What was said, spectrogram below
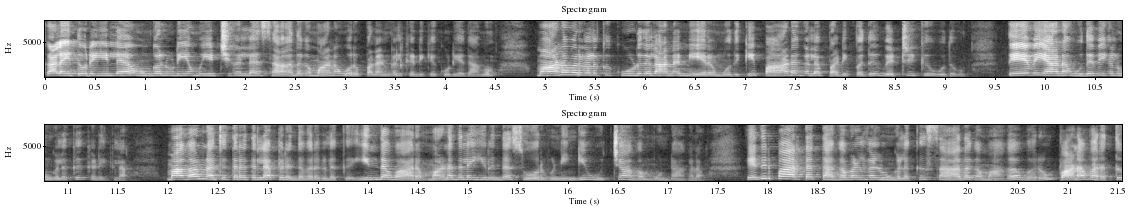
கலைத்துறையில் உங்களுடைய முயற்சிகளில் சாதகமான ஒரு பலன்கள் கிடைக்கக்கூடியதாகும். மாணவர்களுக்கு கூடுதலான நேரம் ஒதுக்கி பாடங்களை படிப்பது வெற்றிக்கு உதவும். தேவையான உதவிகள் உங்களுக்கு கிடைக்கலாம். மகம் நட்சத்திரத்தில் பிறந்தவர்களுக்கு இந்த வாரம் மனதில் இருந்த சோர்வு நீங்கி உற்சாகம் உண்டாகலாம். எதிர்பார்த்த தகவல்கள் உங்களுக்கு சாதகமாக வரும். பணவரத்து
